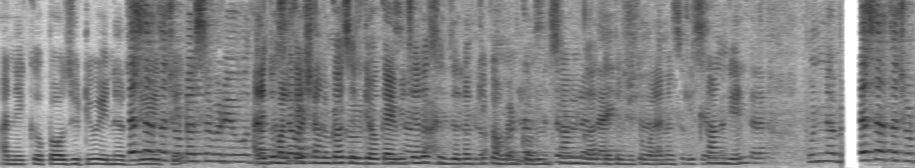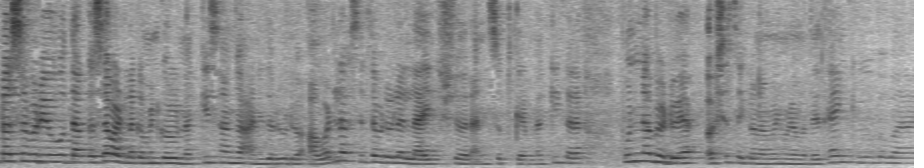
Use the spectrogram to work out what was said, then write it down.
आणि एक पॉझिटिव्ह एनर्जी येते आणि तुम्हाला काही शंका असेल किंवा काही विचार. असेल तर नक्की आवडला करून सांगा. तिथे मी तुम्हाला नक्की सांगेल. पुन्हा असाचा छोटासा व्हिडिओ होता. कसा वाटला कमेंट करून नक्की सांगा. आणि जर व्हिडिओ आवडला असेल तर व्हिडिओला लाईक शेअर आणि सबस्क्राईब नक्की करा. पुन्हा भेटूया अशाच एका नवीन व्हिडिओमध्ये थँक्यू बाय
